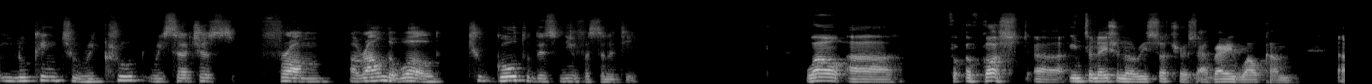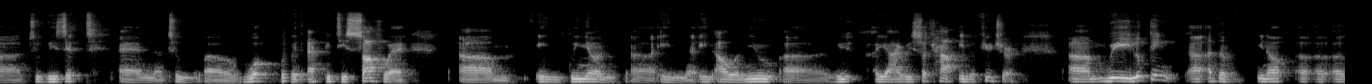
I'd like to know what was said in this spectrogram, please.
looking to recruit researchers from around the world to go to this new facility? Well, uh, for, of course, uh, international researchers are very welcome uh, to visit and uh, to uh, work with FPT software um, in Nhơn uh, in, in our new uh, AI research hub in the future. Um, we looking uh, at the you know a, a,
